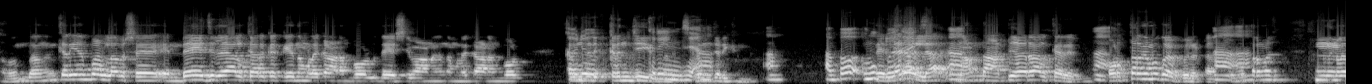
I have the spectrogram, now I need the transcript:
അതെന്താന്ന് എനിക്കറിയാൻ പാടില്ല. പക്ഷെ എന്റെ ഏജിലെ ആൾക്കാർക്കൊക്കെ നമ്മളെ കാണുമ്പോൾ ദേഷ്യമാണ്. നമ്മളെ കാണുമ്പോൾ ക്രഞ്ച് cringe, ആ. അടിക്കുന്നു ആ. അപ്പൊ മുപ്പത് എല്ലാരും അല്ല നാ- നാട്ടുകാരുടെ ആൾക്കാര് പുറത്തിറങ്ങുമ്പോ കുഴപ്പമില്ല കേട്ടോ പുറത്തിറങ്ങുമ്പോ നിങ്ങളെ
